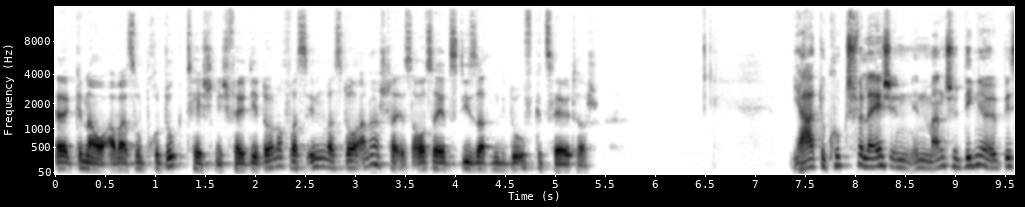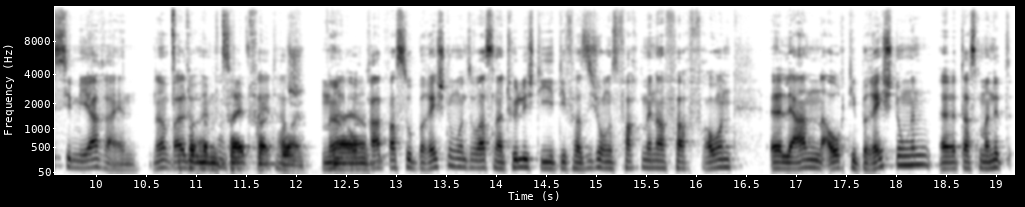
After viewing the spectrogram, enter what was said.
Äh, genau, aber so produkttechnisch fällt dir doch noch was in, was da anders da ist, außer jetzt die Sachen, die du aufgezählt hast. Ja, du guckst vielleicht in, in manche Dinge ein bisschen mehr rein, ne, weil Von du einfach Zeit, Zeit hast. Ne? Ja, ja. Auch gerade was so Berechnungen und sowas, natürlich die, die Versicherungsfachmänner, Fachfrauen äh, lernen auch die Berechnungen, äh, dass man nicht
